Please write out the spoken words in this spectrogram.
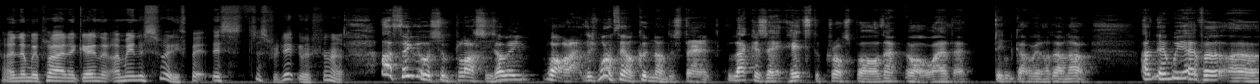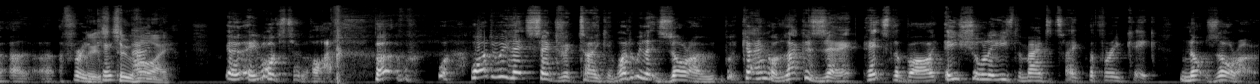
and then we're playing again. I mean, it's really, bit. it's just ridiculous, isn't it? I think there were some pluses. I mean, well, right, there's one thing I couldn't understand. Lacazette hits the crossbar. That oh, how that didn't go in, I don't know. And then we have a, a, a, a free It's kick. It's too high. Yeah, it was too high. But why do we let Cedric take it? Why do we let Zorro? Hang on, Lacazette hits the bar. He surely he's the man to take the free kick, not Zorro.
